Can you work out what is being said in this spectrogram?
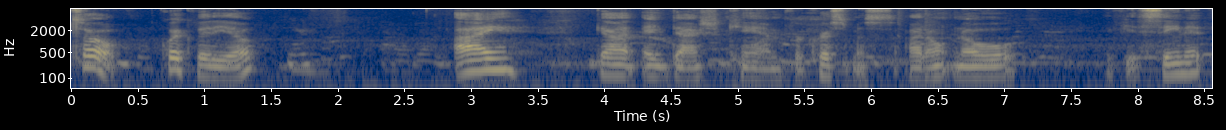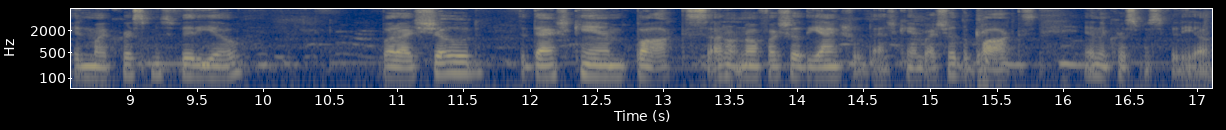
So, quick video. I got a dash cam for Christmas. I don't know if you've seen it in my Christmas video, but I showed the dash cam box. I don't know if I showed the actual dash cam, but I showed the box in the Christmas video.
